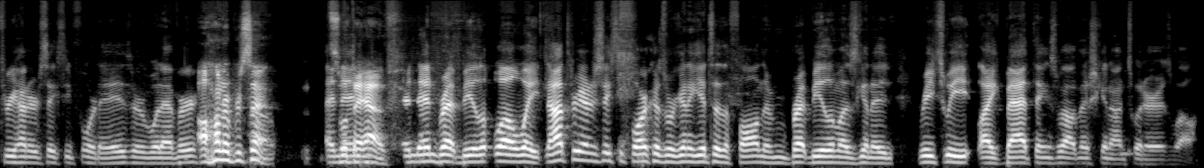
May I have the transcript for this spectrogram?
364 days or whatever. A hundred percent. Um, That's and what they have. And then Brett Bielema. Well, wait, not 364 because we're gonna get to the fall, and then Brett Bielema is gonna retweet like bad things about Michigan on Twitter as well.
